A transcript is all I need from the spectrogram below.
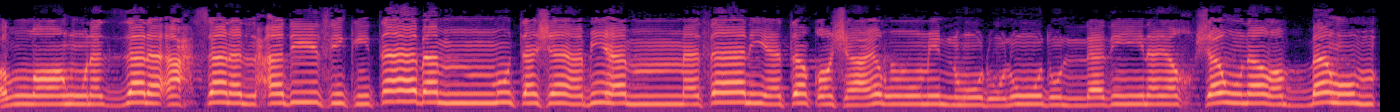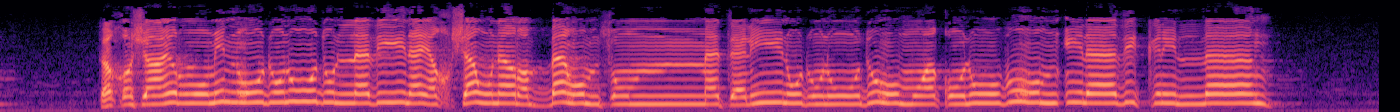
الله نزل أحسن الحديث كتابا متشابها مثانية تقشعر منه جلود الذين يخشون ربهم تقشعر منه جنود الذين يخشون ربهم ثم تلين جنودهم وقلوبهم إلى ذكر الله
